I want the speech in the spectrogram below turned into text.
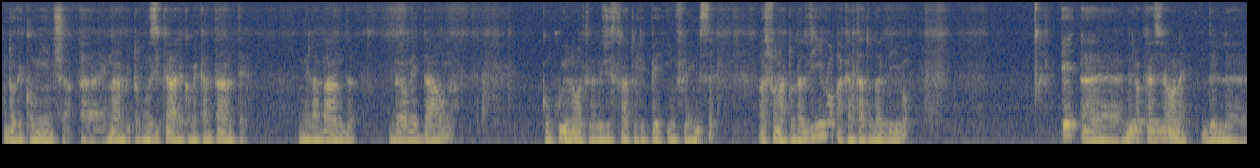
dove comincia eh, in ambito musicale come cantante nella band Burn It Down, con cui inoltre ha registrato l'IP In Flames, ha suonato dal vivo, ha cantato dal vivo e eh, nell'occasione del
